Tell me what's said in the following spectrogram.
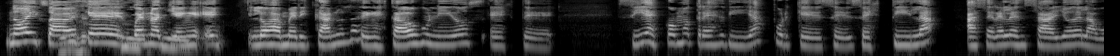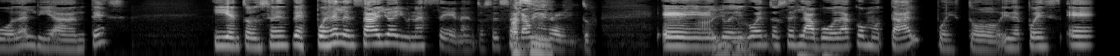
No, y sabes dije, que, bueno, aquí en- los americanos en Estados Unidos, este, sí es como tres días porque se, se estila hacer el ensayo de la boda el día antes y entonces después del ensayo hay una cena, entonces eso era un evento. Eh, Ay, Dios. luego entonces la boda como tal, pues todo. Y después eh,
